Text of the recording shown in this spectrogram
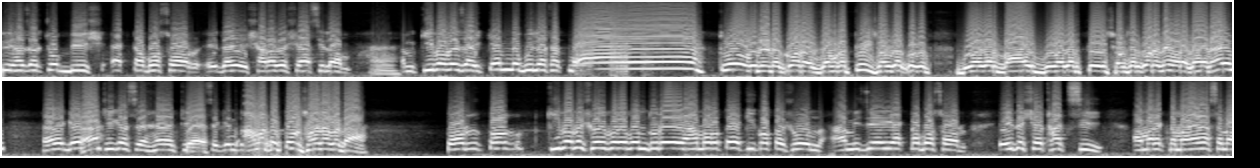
দুই হাজার চব্বিশ একটা বছর এই সারা দেশে আসিলাম। হ্যাঁ। আমি কীভাবে যাই? কেমনে বুইলা থাকব? তুই অভিনয়টা করস যেমন তুই সংসার করছ দু হাজার বাইশ দু হাজার তেইশ সংসার করে নাই ওরা যায় নাই? হ্যাঁ হ্যাঁ? ঠিক আছে হ্যাঁ ঠিক আছে কিন্তু আমার তো তোর ছয় না বেটা। তোর তোর কীভাবে সই পড়ে বন্ধু রে? আমারও তো একই কথা শুন। আমি যে এই একটা বছর এই দেশে থাকছি আমার একটা মায়া আছে না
